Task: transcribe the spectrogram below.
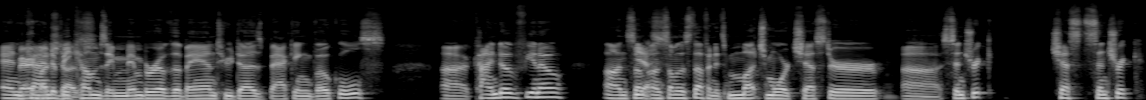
and very kind much of does. becomes a member of the band who does backing vocals. Uh kind of, you know, on some on some of the stuff and it's much more Chester uh centric, chest centric.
